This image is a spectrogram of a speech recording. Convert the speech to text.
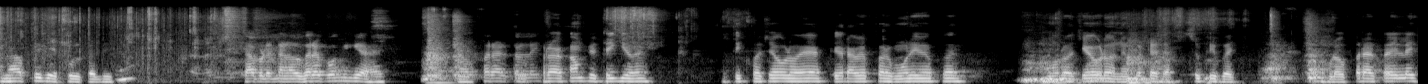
અને આપી દે ફૂલ કરી દીધું. આપણે ત્યાં ઘરે પહોંચી ગયા હે હવે ફરાર કરી લઈ ફરાર કમ્પ્લીટ થઈ ગયો હે. તીખો ચેવડો હે કેળા વેફર મોરી વેફર મોરો ચેવડો ને બટેટા સૂકી ભાજી આપણે ફરાર કરી લઈ.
